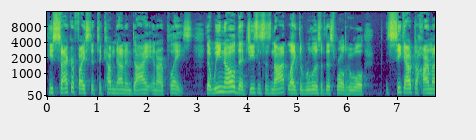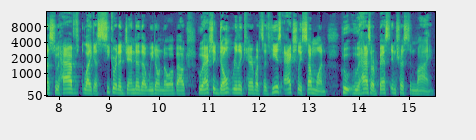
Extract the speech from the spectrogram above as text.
He sacrificed it to come down and die in our place. That we know that Jesus is not like the rulers of this world who will seek out to harm us, who have like a secret agenda that we don't know about, who actually don't really care about us. He is actually someone who, who has our best interest in mind,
